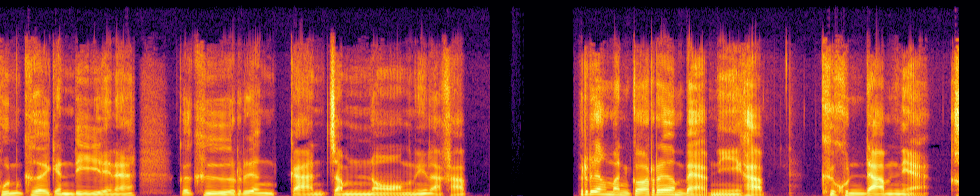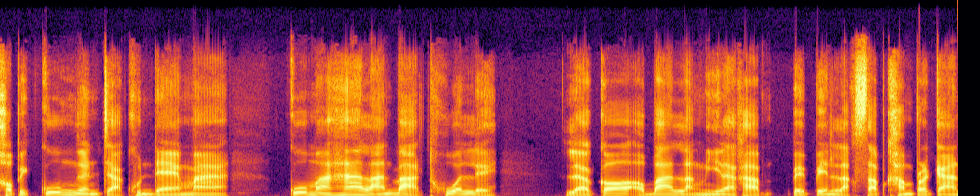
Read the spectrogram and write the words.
คุ้นเคยกันดีเลยนะ ก็คือเรื่องการจำนองนี่แหละครับ เรื่องมันก็เริ่มแบบนี้ครับ คือคุณดำเนี่ยเขาไปกู้เงินจากคุณแดงมา กู้มา 5 ล้านบาทท้วนเลย แล้วก็เอาบ้านหลังนี้แหละครับ ไปเป็นหลักทรัพย์ค้ำประกัน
